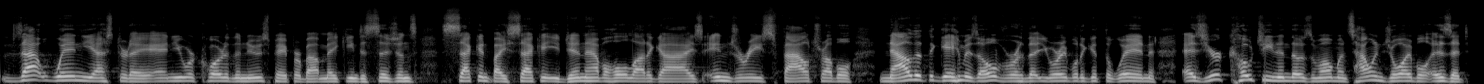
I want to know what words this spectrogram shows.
that win yesterday, and you were quoted in the newspaper about making decisions second by second. You didn't have a whole lot of guys, injuries, foul trouble. Now that the game is over and that you were able to get the win, as you're coaching in those moments, how enjoyable is it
